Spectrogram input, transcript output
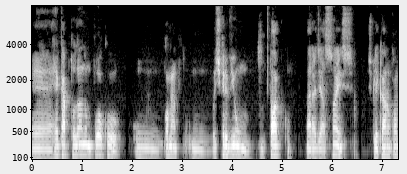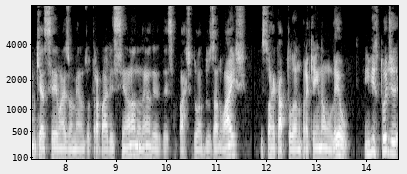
é, recapitulando um pouco, um, um, escrevi um, um, tópico na área de ações, explicando como que ia ser mais ou menos o trabalho esse ano, né, dessa parte do, dos anuais, e só recapitulando para quem não leu, em virtude,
